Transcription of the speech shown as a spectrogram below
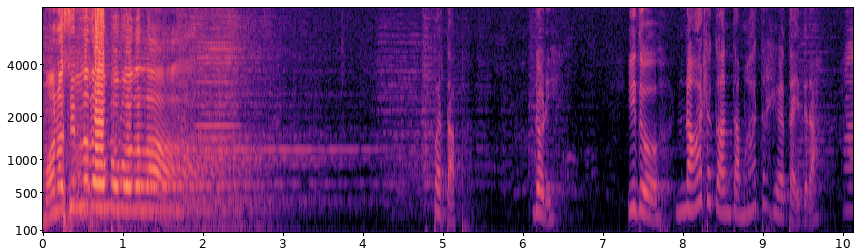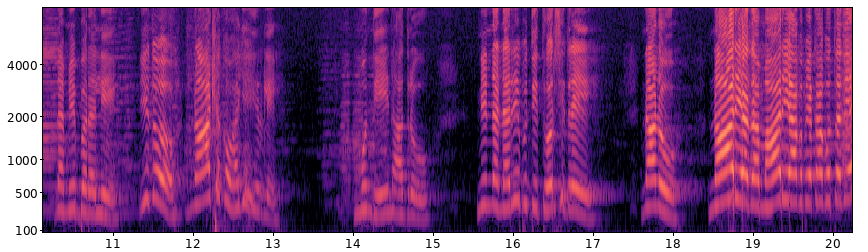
ಮನಸ್ಸಿಲ್ಲದ ಒಪ್ಪಬಹುದಲ್ಲ. ಪ್ರತಾಪ್ ನೋಡಿ ಇದು ನಾಟಕ ಅಂತ ಮಾತ್ರ ಹೇಳ್ತಾ ಇದ್ದೀರಾ? ನಮ್ಮಿಬ್ಬರಲ್ಲಿ ಇದು ನಾಟಕವಾಗೇ ಇರಲಿ. ಮುಂದೇನಾದರೂ ನಿನ್ನ ನರಿ ಬುದ್ಧಿ ತೋರಿಸಿದ್ರೆ ನಾನು ನಾರಿಯಾದ ಮಾರಿ ಆಗಬೇಕಾಗುತ್ತದೆ?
